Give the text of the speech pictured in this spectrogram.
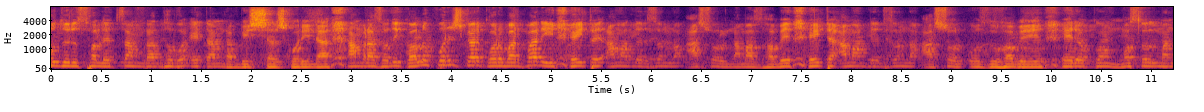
অজুর ছলে চামড়া ধোবো, এটা আমরা বিশ্বাস করি না। আমরা যদি কল পরিষ্কার করবার পারি এইটা আমাদের জন্য আসল নামাজ হবে, এইটা আমাদের জন্য আসল অজু হবে। এরকম মুসলমান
